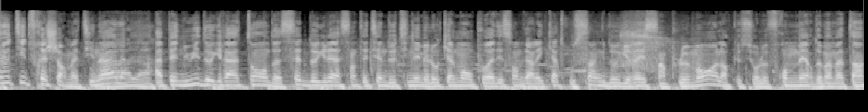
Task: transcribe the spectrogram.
petite fraîcheur matinale. Voilà. À peine 8 degrés à Tende, 7 degrés à Saint-Etienne de Tinée, mais localement on pourrait descendre vers les 4 ou 5 degrés simplement, alors que sur le front de mer demain matin,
